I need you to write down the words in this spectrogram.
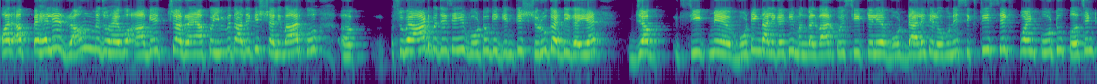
और अब पहले राउंड में जो है वो आगे चल रहे हैं। आपको ये भी बता दें कि शनिवार को सुबह आठ बजे से ही वोटों की गिनती शुरू कर दी गई है। जब सीट में वोटिंग डाली गई थी, मंगलवार को इस सीट के लिए वोट डाले थे लोगों ने। 66.42 परसेंट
